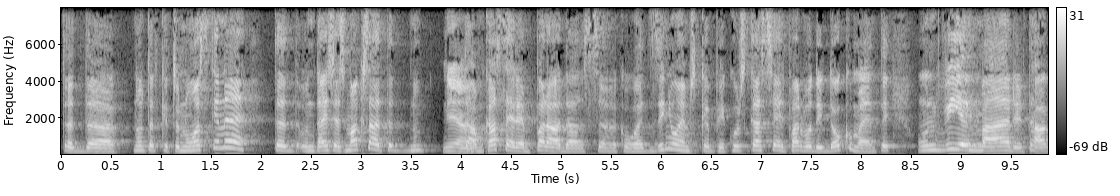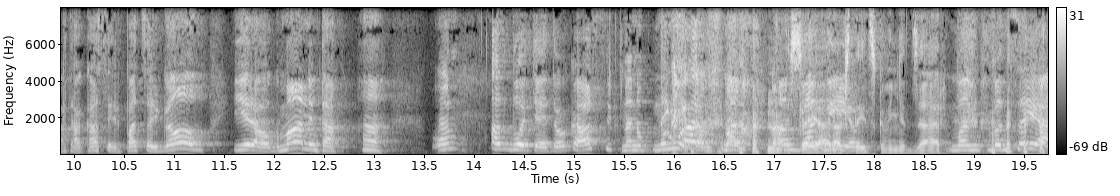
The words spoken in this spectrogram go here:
Tad, nu, tad, kad tu noskanē, tad, un taisies maksāt, tad nu, Jā. tām kasēriem parādās kaut kāds ziņojums, ka pie kuras kasē ir pārbaudīti dokumenti. Un vienmēr ir tā, ka tā kasē ir paceļ galvu, ierauga mani un tā, ha, un atbloķē to kasi. Ne, nu, Nekad protams, man, Nā, man sejā gadījumi- rakstīts, ka viņa dzer. Man, man sejā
